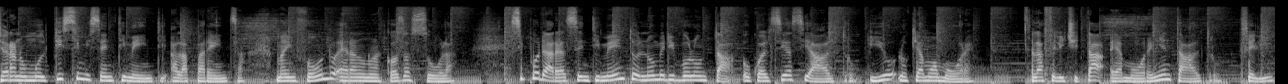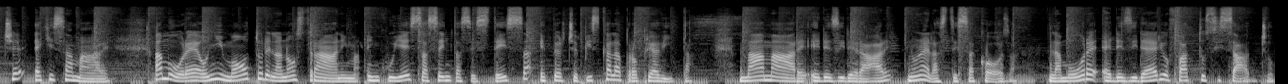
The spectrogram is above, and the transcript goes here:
C'erano moltissimi sentimenti all'apparenza, ma in fondo erano una cosa sola. Si può dare al sentimento il nome di volontà o qualsiasi altro, io lo chiamo amore. La felicità è amore, nient'altro. Felice è chi sa amare. Amore è ogni moto della nostra anima in cui essa senta se stessa e percepisca la propria vita. Ma amare e desiderare non è la stessa cosa. L'amore è desiderio fattosi saggio.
